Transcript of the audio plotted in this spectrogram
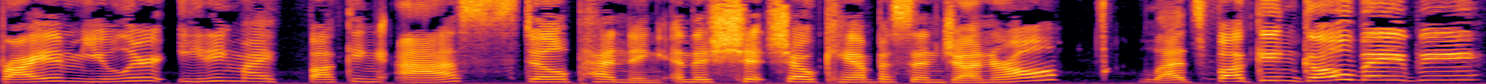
Brian Mueller eating my fucking ass, still pending, and the shit show campus in general? Let's fucking go, baby!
